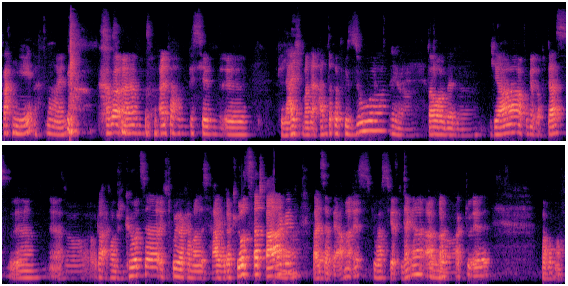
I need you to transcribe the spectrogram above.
Ach nee. Nein. Aber ähm, einfach ein bisschen, äh, vielleicht mal eine andere Frisur. Ja. Dauerwelle. Ja, von mir ist auch das. ähm, also, oder einfach ein bisschen kürzer. Im Frühjahr kann man das Haar wieder kürzer tragen, Ja. weil es ja wärmer ist. Du hast jetzt länger aber Genau. aktuell. Warum auch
